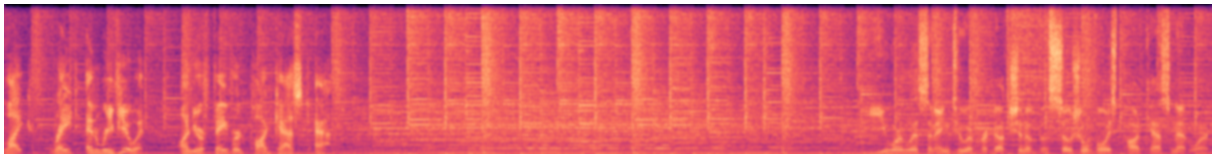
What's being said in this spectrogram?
Like, rate, and review it on your favorite podcast app. You are listening to a production of the Social Voice Podcast Network.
